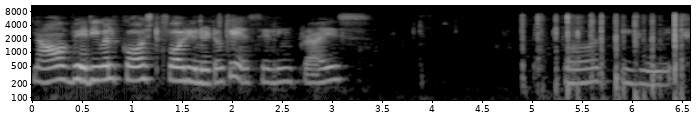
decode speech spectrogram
now variable cost per unit okay selling price per unit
